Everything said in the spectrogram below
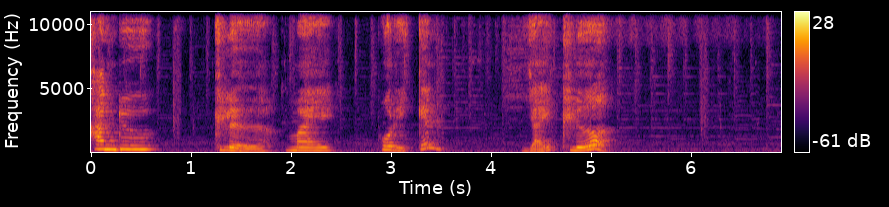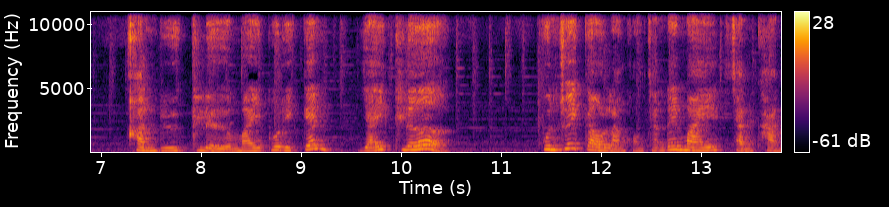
คันดูเคลอไมโพริเกนใหญ่เคลอคันดูเคลอไมโพริเกนใหญ่เคลอคุณช่วยเกาหลังของฉันได้ไหม ฉันคัน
